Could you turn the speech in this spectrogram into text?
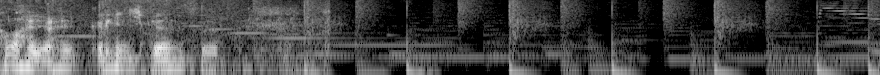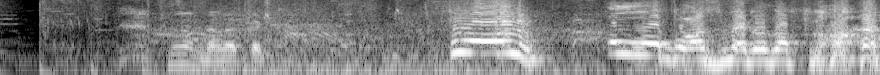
ajaj, cringe cancer. Nem nevetek. Fal! Ó, bazd meg az a fal!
